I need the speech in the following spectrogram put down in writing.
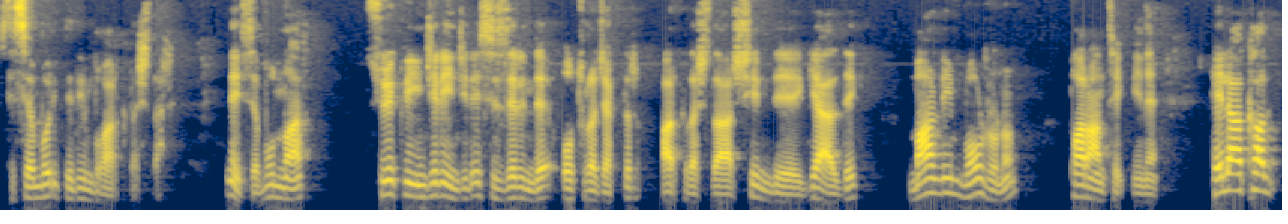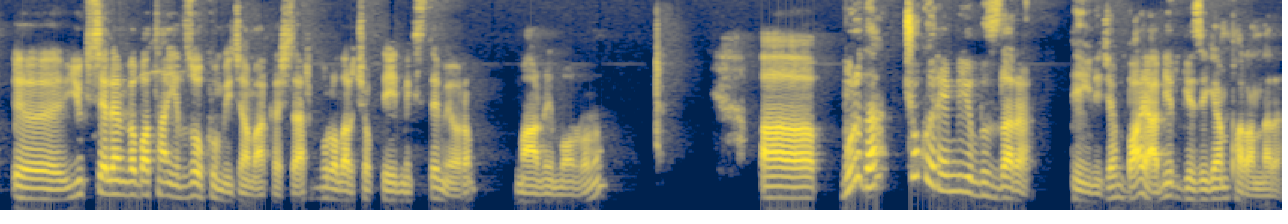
İşte sembolik dediğim bu arkadaşlar. Neyse bunlar sürekli incele incele sizlerin de oturacaktır arkadaşlar. Şimdi geldik Marilyn Monroe'nun paran tekniğine. Helakal e, yükselen ve batan yıldızı okumayacağım arkadaşlar. Buralara çok değinmek istemiyorum Marilyn Monroe'nun. Burada çok önemli yıldızlara değineceğim. Bayağı bir gezegen paranları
